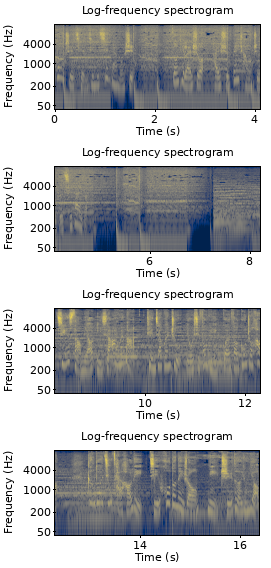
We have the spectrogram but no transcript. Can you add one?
控制前进的现代模式。总体来说，还是非常值得期待的。请扫描以下二维码，添加关注“游戏风云”官方公众号，更多精彩好礼及互动内容，你值得拥有。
